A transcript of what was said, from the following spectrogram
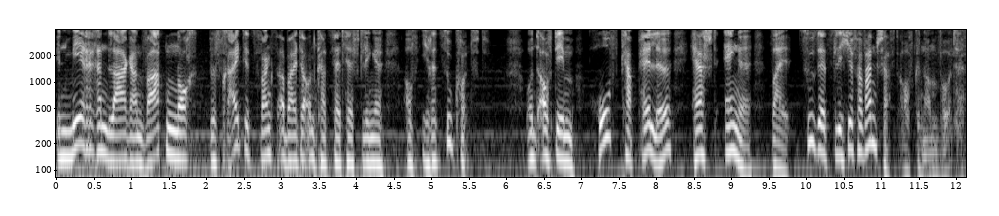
In mehreren Lagern warten noch befreite Zwangsarbeiter und KZ-Häftlinge auf ihre Zukunft. Und auf dem Hof Kapelle herrscht Enge, weil zusätzliche Verwandtschaft aufgenommen wurde.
